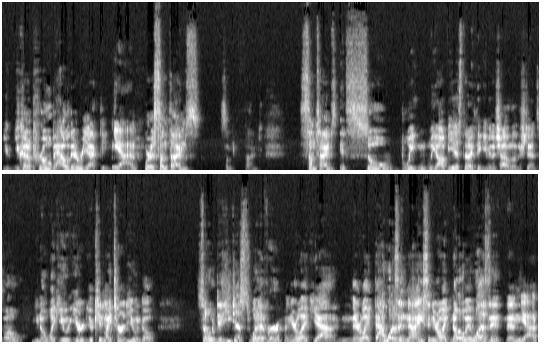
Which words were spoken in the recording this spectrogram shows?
you, you kind of probe how they're reacting. yeah, Whereas sometimes, sometimes, sometimes it's so blatantly obvious that I think even a child understands. Oh, you know, like you, your your kid might turn to you and go, "So did he just whatever?" And you're like, "Yeah." And they're like, "That wasn't nice," and you're like, "No, it wasn't." And yeah.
